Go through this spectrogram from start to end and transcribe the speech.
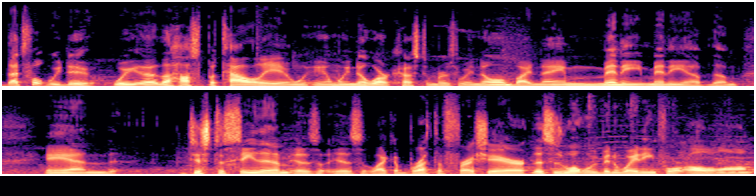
That's what we do. We uh, the hospitality, and we, and we know our customers. We know them by name, many, many of them, and just to see them is is like a breath of fresh air. This is what we've been waiting for all along.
